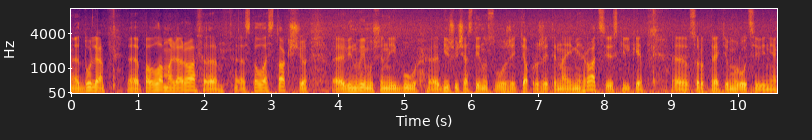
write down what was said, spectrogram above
е, доля е, Павла Маляра е, склалась так, що він вимушений був більшу частину свого життя прожити на еміграції, оскільки в 43-му році він як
